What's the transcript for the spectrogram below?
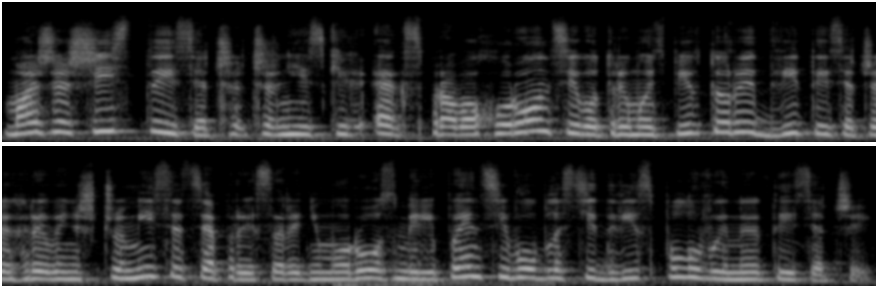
Майже 6 тисяч чернігівських екс-правоохоронців отримують півтори-дві тисячі гривень щомісяця при середньому розмірі пенсії в області дві з половиною тисячі.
